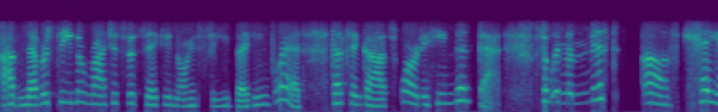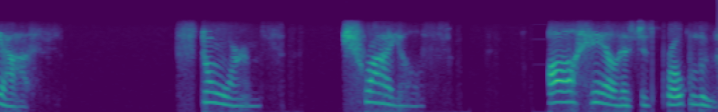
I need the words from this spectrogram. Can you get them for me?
I've never seen the righteous forsaken nor his seed begging bread. That's in God's word, and he meant that. So, in the midst of chaos, storms, trials, all hell has just broke loose.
